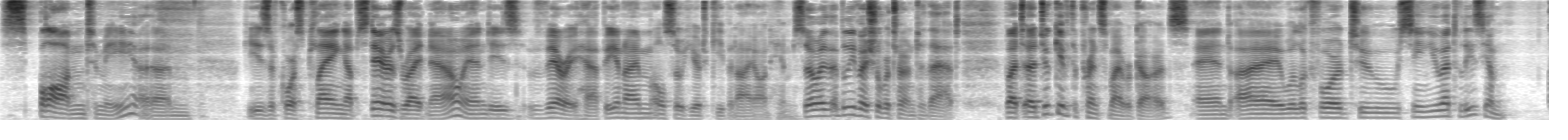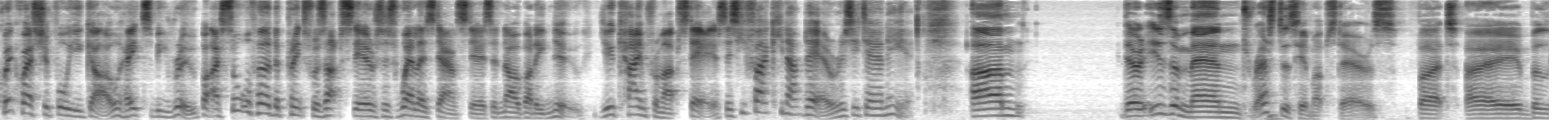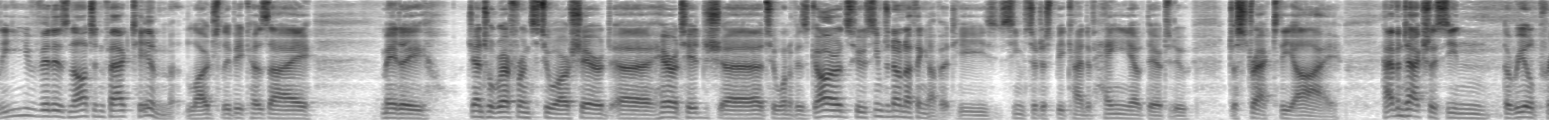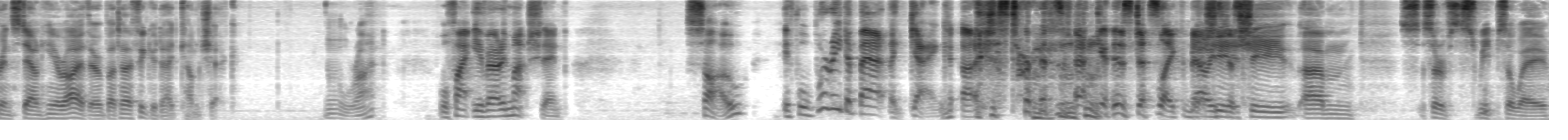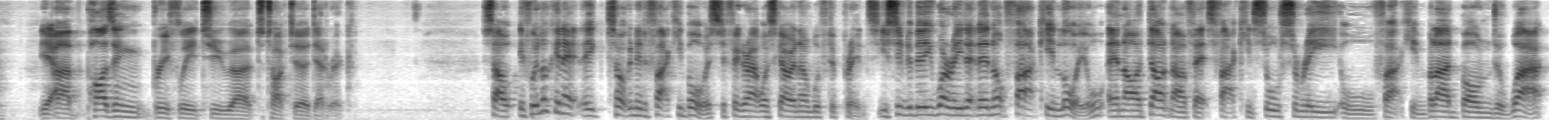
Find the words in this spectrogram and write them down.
spawn to me. Um, he's, of course, playing upstairs right now, and he's very happy, and I'm also here to keep an eye on him. So I, I believe I shall return to that. But uh, do give the prince my regards, and I will look forward to seeing you at Elysium. Quick question before you go. Hate to be rude, but I sort of heard the prince was upstairs as well as downstairs and nobody knew. You came from upstairs. Is he fucking up there or is he down here? Um, there is a man dressed as him upstairs, but I believe it is not, in fact, him, largely because I made a gentle reference to our shared uh, heritage uh, to one of his guards who seemed to know nothing of it. He seems to just be kind of hanging out there to distract the eye. Haven't actually seen the real prince down here either, but I figured I'd come check. All right. Well, thank you very much then. So, if we're worried about the gang, uh, just turns back and is just like now he's she just she um, s- sort of sweeps away, yeah. uh, pausing briefly to uh, to talk to Dedrick. So, if we're looking at talking to the fucking boys to figure out what's going on with the prince, you seem to be worried that they're not fucking loyal, and I don't know if that's fucking sorcery or fucking blood bond or what.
